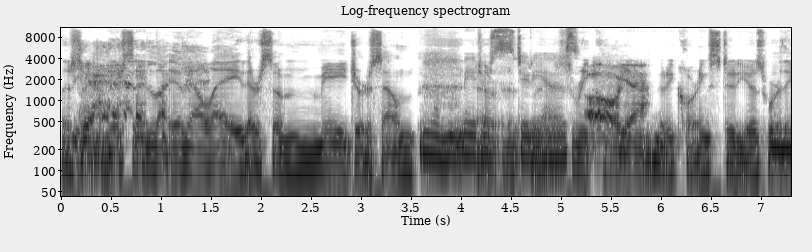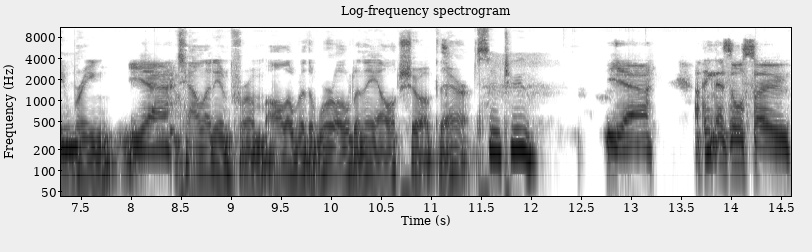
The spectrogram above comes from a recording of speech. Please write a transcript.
There's some, Yeah. there's in, like, in LA, there's some major sound Yeah, major uh, studios. recording- Oh, yeah. recording studios where they Mhm. bring yeah, talent in from all over the world, and they all show up there. So true. yeah. I think there's also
